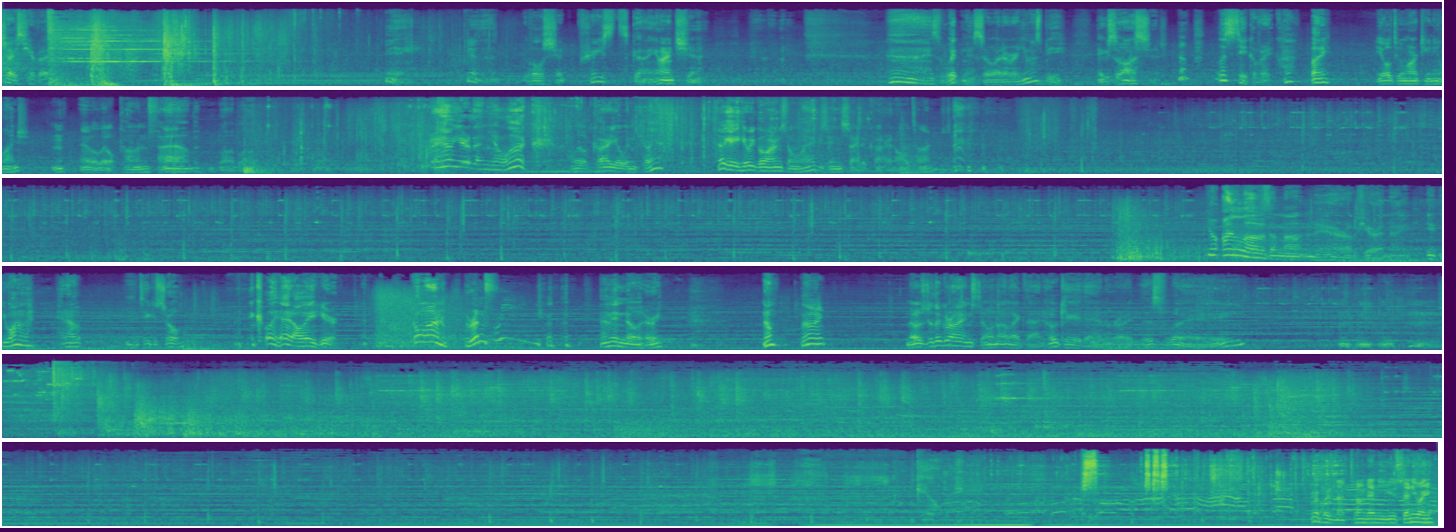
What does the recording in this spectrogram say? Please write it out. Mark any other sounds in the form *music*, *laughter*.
choice here, bud. Hey, you're that bullshit priest's guy, aren't you? *sighs* His witness or whatever. You must be exhausted. Let's take a break, huh, buddy? The old two martini lunch? Hmm? Have a little confab, blah blah. Heavier than you look. A little cardio wouldn't kill you. Okay, here we go, arms and legs inside the car at all times. You know, I love the mountain air up here at night. You, you want to head out and take a stroll? *laughs* Go ahead, I'll wait here. *laughs* Go on, run free. *laughs* I'm in no hurry. No? All right. Nose to the grindstone, I like that. Okay then, right this way. Kill Putting that tongue to any use anyway.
